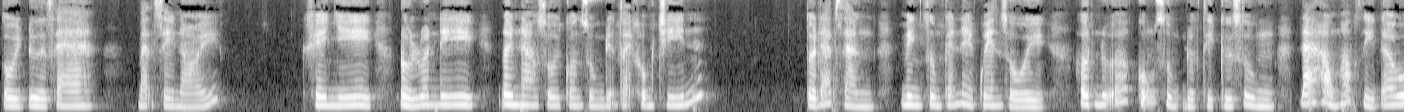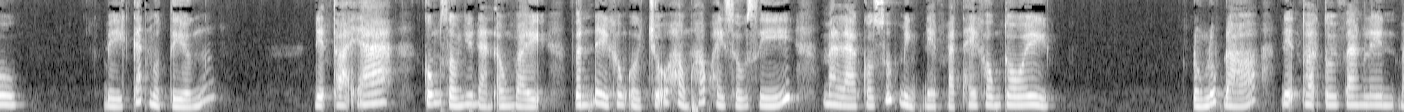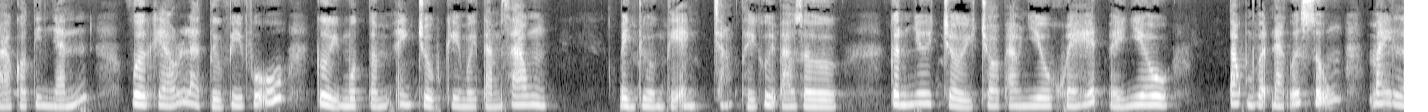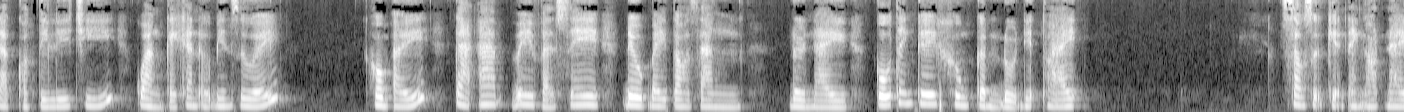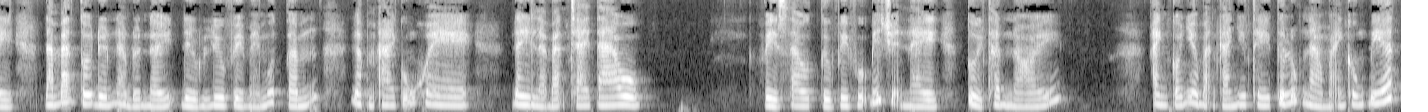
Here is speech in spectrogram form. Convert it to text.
Tôi đưa ra. Bạn C nói Khê Nhi, đổi luôn đi Đời nào rồi còn dùng điện thoại 09 Tôi đáp rằng Mình dùng cái này quen rồi Hơn nữa cũng dùng được thì cứ dùng Đã hỏng hóc gì đâu. B cắt một tiếng Điện thoại à cũng giống như đàn ông vậy Vấn đề không ở chỗ hỏng hóc hay xấu xí Mà là có giúp mình đẹp mặt hay không thôi. Đúng lúc đó, điện thoại tôi vang lên báo có tin nhắn. Vừa khéo là từ vi vũ Gửi một tấm anh chụp khi mới tắm xong. Bình thường thì anh chẳng thấy gửi bao giờ. Gần như trời cho bao nhiêu khoe hết bấy nhiêu. Tóc vẫn đang ướt sũng May là còn tí lý trí Quảng cái khăn ở bên dưới. Hôm ấy, cả A, B và C đều bày tỏ rằng Đời này, cố thanh kê không cần đổi điện thoại sau sự kiện ảnh ngọt này, đám bạn tôi đứa nào đứa nấy đều lưu về máy một tấm, gặp ai cũng khoe, đây là bạn trai tao. Vì sao từ vi vũ biết chuyện này, tủi thân nói. Anh có nhiều bạn gái như thế từ lúc nào mà anh không biết?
